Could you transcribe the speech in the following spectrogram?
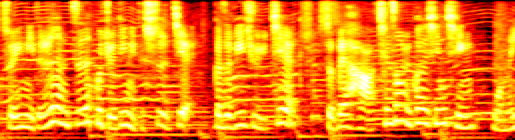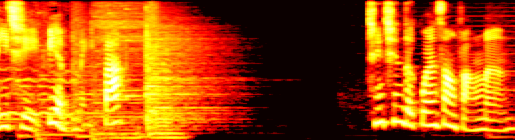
所以你的认知会决定你的世界。跟着 V G 与 Jack，准备好轻松愉快的心情，我们一起变美吧！轻轻地关上房门，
